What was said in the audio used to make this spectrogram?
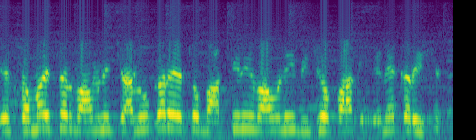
એ સમયસર વાવણી ચાલુ કરે તો બાકીની વાવણી બીજો પાક એને કરી શકે.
